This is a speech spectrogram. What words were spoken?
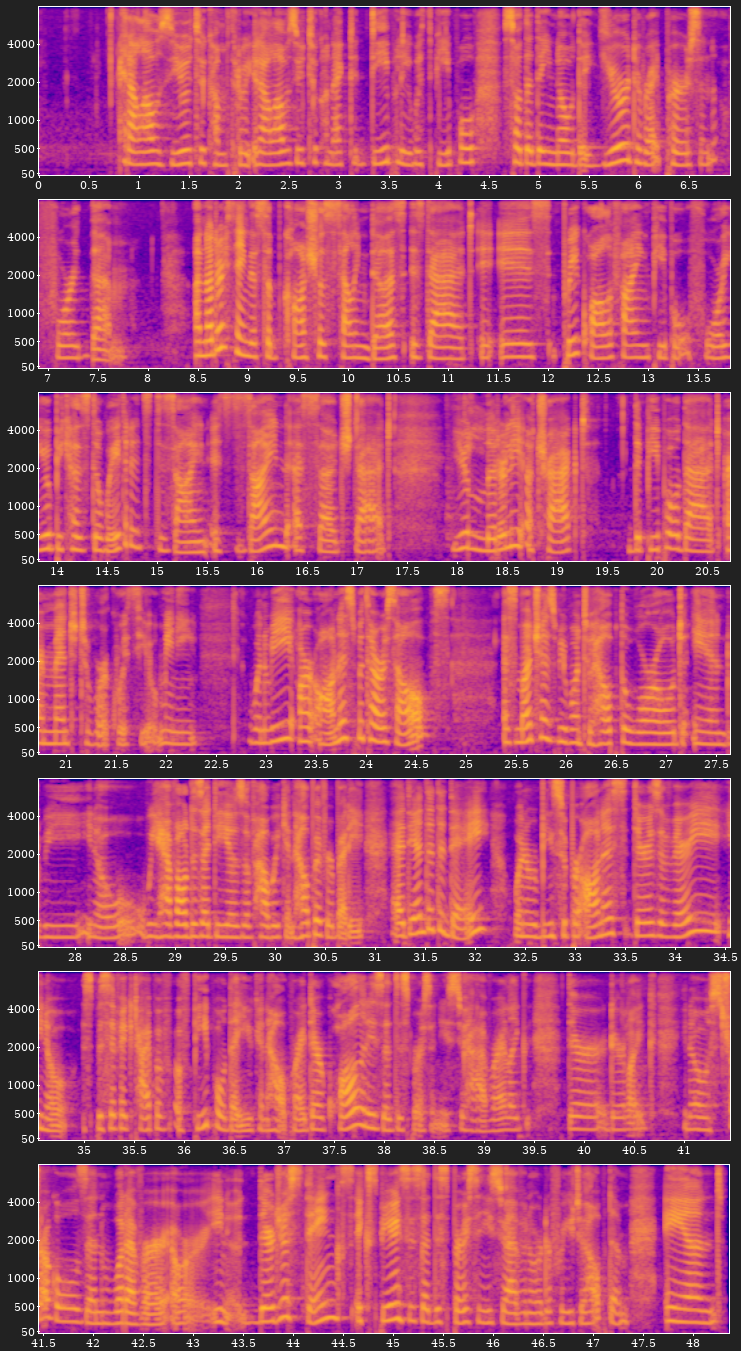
it allows you to come through. It allows you to connect deeply with people so that they know that you're the right person for them. Another thing that subconscious selling does is that it is pre-qualifying people for you because the way that it's designed it's designed as such that you literally attract the people that are meant to work with you. Meaning when we are honest with ourselves, as much as we want to help the world and we, you know, we have all these ideas of how we can help everybody, at the end of the day, when we're being super honest, there is a very, you know, specific type of, of people that you can help, right? There are qualities that this person needs to have, right? Like they're they're like, you know, struggles and whatever, or you know, they're just things, experiences that this person needs to have in order for you to help them. And,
